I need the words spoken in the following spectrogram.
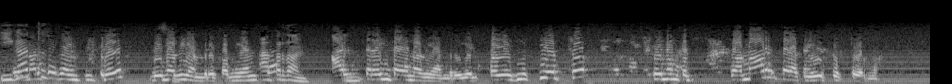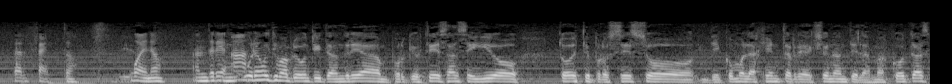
y, y gatos. El martes 23 de noviembre comienza. Ah, perdón. Al 30 de noviembre. Y el jueves 18 tienen que llamar para pedir sus turnos. Perfecto. Bueno, Andrea. Ah, Una última preguntita, Andrea, porque ustedes han seguido todo este proceso de cómo la gente reacciona ante las mascotas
